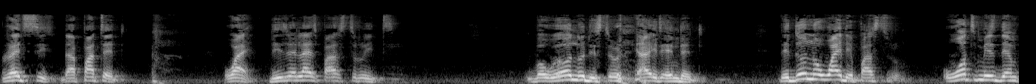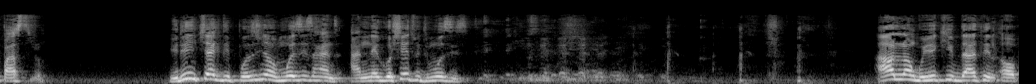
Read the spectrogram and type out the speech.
Red Sea that parted. Why? The Israelites passed through it. But we all know the story how it ended. They don't know why they passed through. What made them pass through? You didn't check the position of Moses' hands and negotiate with Moses. How long will you keep that thing up?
